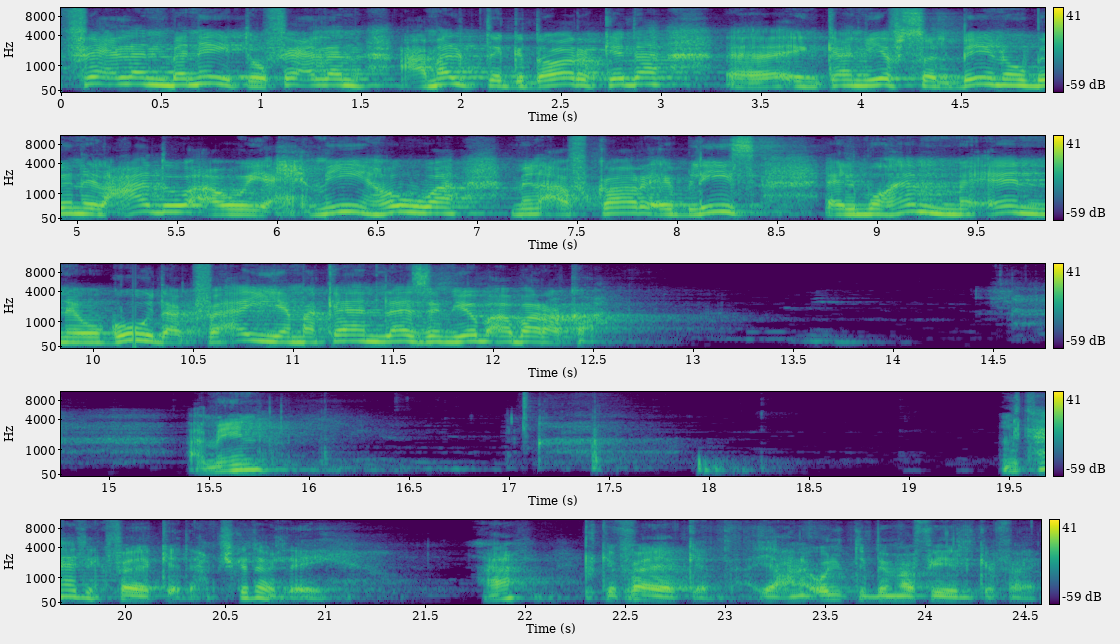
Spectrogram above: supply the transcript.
فعلا بنيته فعلا عملت جدار كده آه، إن كان يفصل بينه وبين العدو أو يحميه هو من أفكار إبليس. المهم المهم إن وجودك في أي مكان لازم يبقى بركة. أمين؟ متهيألي كفاية كده مش كده ولا إيه؟ ها؟ كفاية كده يعني قلت بما فيه الكفاية.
